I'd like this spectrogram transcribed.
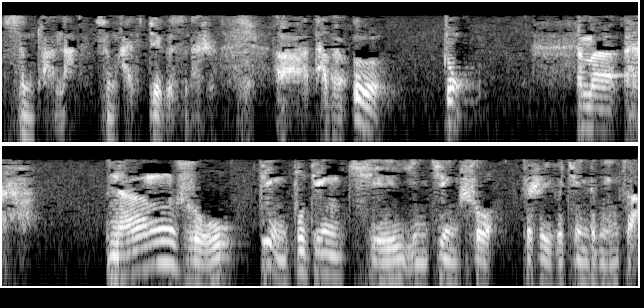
僧团呐损害的这个是呢是啊他的恶重，那么能如定不定且引经说，这是一个经的名字。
